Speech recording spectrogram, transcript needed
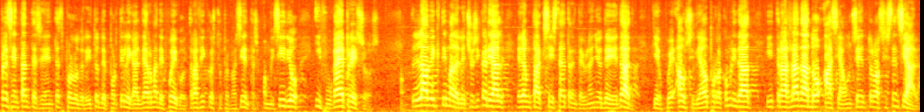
presenta antecedentes por los delitos de porte ilegal de armas de fuego, tráfico de estupefacientes, homicidio y fuga de presos. La víctima del hecho sicarial era un taxista de 31 años de edad, quien fue auxiliado por la comunidad y trasladado hacia un centro asistencial,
